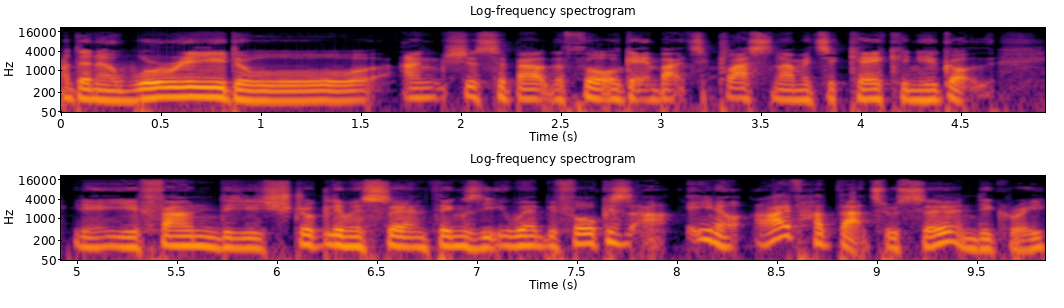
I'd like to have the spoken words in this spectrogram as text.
I don't know, worried or anxious about the thought of getting back to class and having to kick, and you've got, you know, you found you're struggling with certain things that you weren't before. Because, you know, I've had that to a certain degree,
